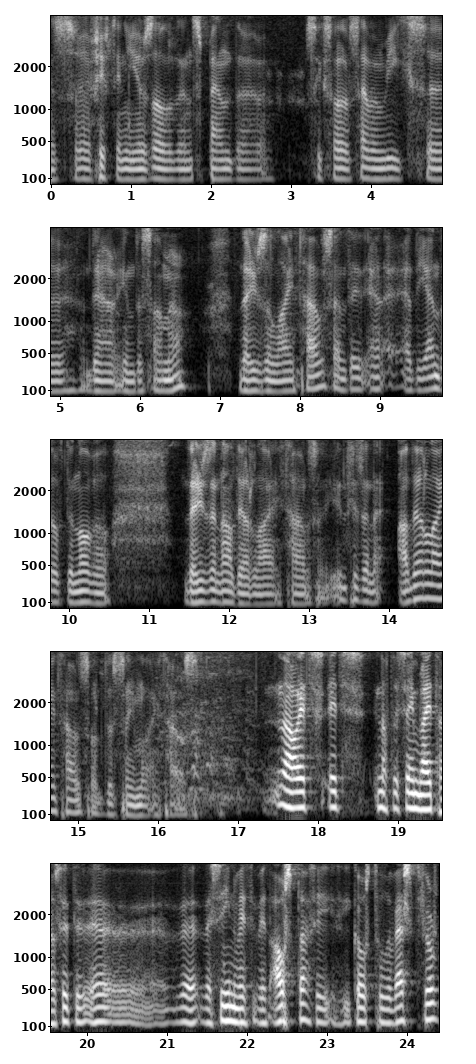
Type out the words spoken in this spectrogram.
is uh, 15 years old and spent uh, six or seven weeks uh, there in the summer. There is a lighthouse, and the, at the end of the novel, there is another lighthouse. It is an other lighthouse or the same lighthouse? No, it's it's not the same lighthouse. It, uh, the the scene with with Ásta, she, he goes to the Westfjord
